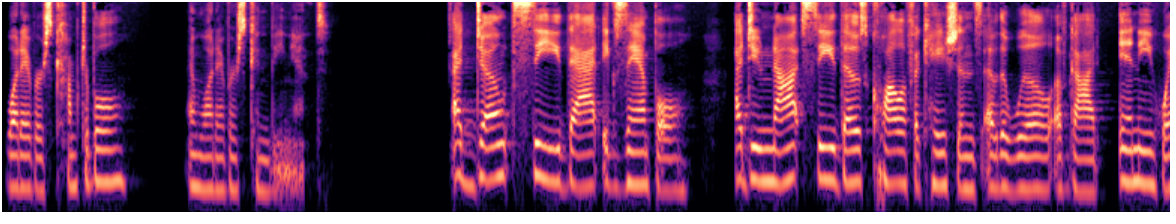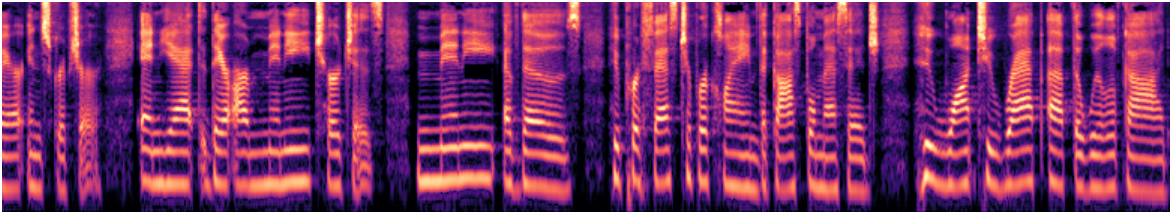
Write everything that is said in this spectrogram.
whatever's comfortable, and whatever's convenient. I don't see that example I do not see those qualifications of the will of God anywhere in scripture. And yet there are many churches, many of those who profess to proclaim the gospel message, who want to wrap up the will of God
